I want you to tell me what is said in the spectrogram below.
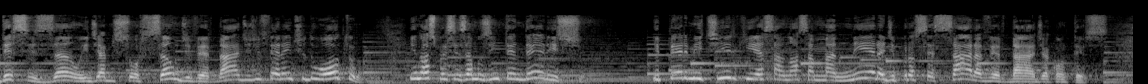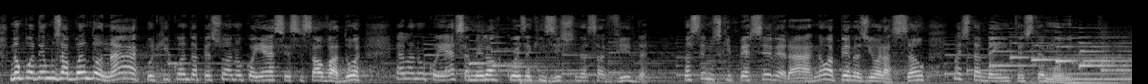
decisão e de absorção de verdade diferente do outro. E nós precisamos entender isso e permitir que essa nossa maneira de processar a verdade aconteça. Não podemos abandonar, porque quando a pessoa não conhece esse Salvador, ela não conhece a melhor coisa que existe nessa vida. Nós temos que perseverar, não apenas em oração, mas também em testemunho.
